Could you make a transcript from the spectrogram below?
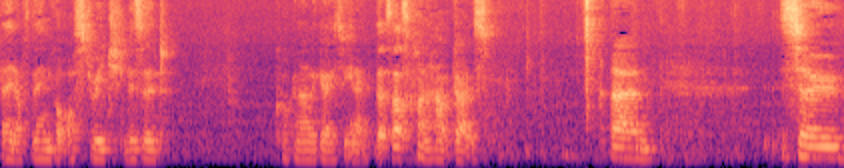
then off. Then you've got ostrich, lizard, croc and alligator. You know, that's that's kind of how it goes. Um, so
